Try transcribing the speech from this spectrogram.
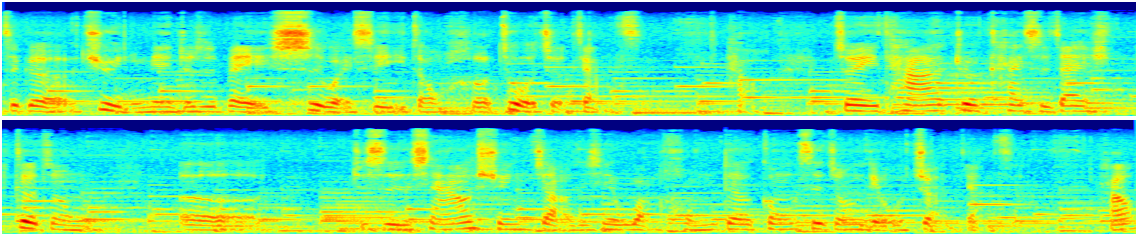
这个剧里面就是被视为是一种合作者这样子。好，所以他就开始在各种，呃。就是想要寻找这些网红的公司中流转这样子。好，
